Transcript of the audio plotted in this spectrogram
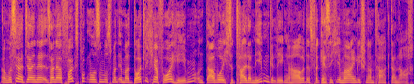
man muss ja seine, seine Erfolgsprognosen muss man immer deutlich hervorheben und da, wo ich total daneben gelegen habe, das vergesse ich immer eigentlich schon am Tag danach.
